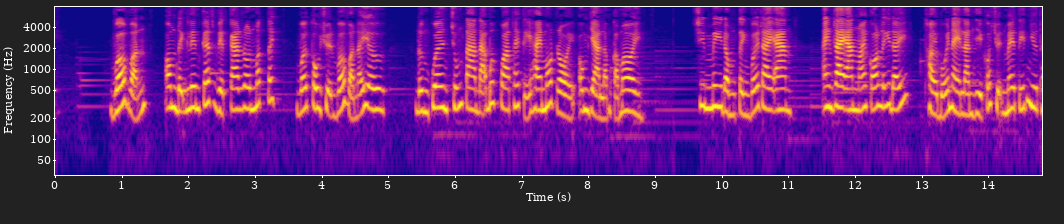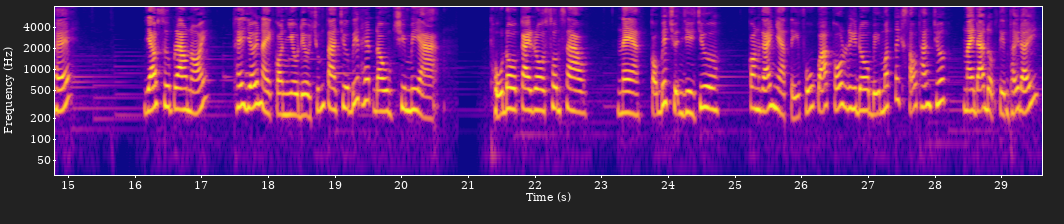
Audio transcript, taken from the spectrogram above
Vớ vẩn, ông định liên kết việc Carol mất tích với câu chuyện vớ vẩn ấy ư. Đừng quên chúng ta đã bước qua thế kỷ 21 rồi, ông già lắm cảm ơi. Jimmy đồng tình với Ryan. Anh Ryan nói có lý đấy, thời buổi này làm gì có chuyện mê tín như thế. Giáo sư Brown nói, thế giới này còn nhiều điều chúng ta chưa biết hết đâu, Jimmy ạ. Thủ đô Cairo xôn xao. Nè, cậu biết chuyện gì chưa? Con gái nhà tỷ phú quá cố Rido bị mất tích 6 tháng trước, nay đã được tìm thấy đấy.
